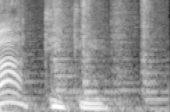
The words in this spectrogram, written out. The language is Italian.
Battiti!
